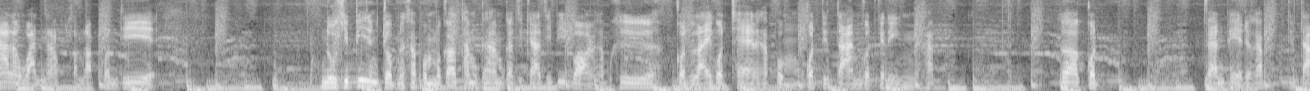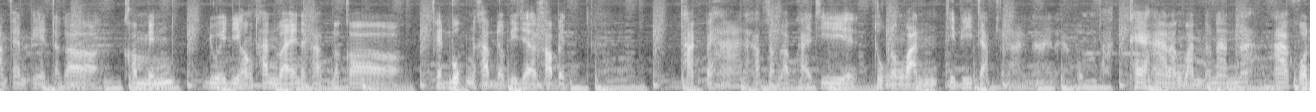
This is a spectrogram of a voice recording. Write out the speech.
5 รางวัลนะครับสำหรับคนที่ดูคลิปพี่จนจบนะครับ ผมแล้วก็ทำตามกติกาที่พี่บอกนะครับ คือกดไลค์กดแชร์นะครับ ผมกดติดตามกดกระดิ่งนะครับเพื่อกดแฟนเพจนะครับ ติดตามแฟนเพจแล้วก็คอมเมนต์ UID ของท่านไว้นะครับ แล้วก็ Facebook นะครับ เดี๋ยวพี่จะเข้าไปทักไปหานะครับสำหรับใครที่ถูกรางวัลที่พี่จับสลากได้นะครับ ผมแค่ 5 รางวัลเท่านั้นนะ 5 คน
